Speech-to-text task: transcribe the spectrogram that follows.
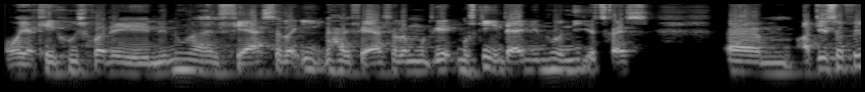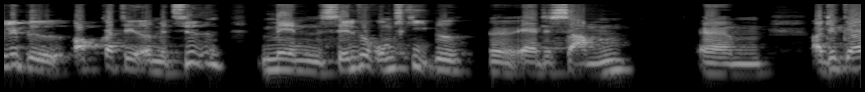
og jeg kan ikke huske, var det 1970 eller 71, eller måske, måske endda i 1969. Um, øhm, og det er selvfølgelig blevet opgraderet med tiden, men selve rumskibet øh, er det samme. Um, og det gør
